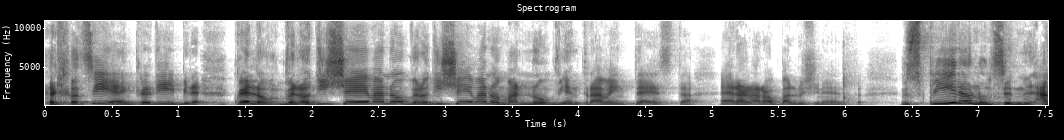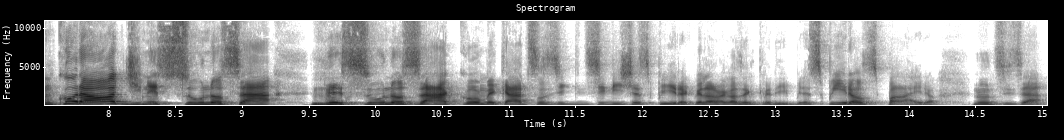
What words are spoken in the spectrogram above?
è così, è incredibile. Quello ve lo dicevano, ve lo dicevano, ma non vi entrava in testa. Era una roba allucinante. Spiro non se... ancora oggi nessuno sa, nessuno sa come cazzo si, si dice Spiro. Quella è una cosa incredibile. Spiro o Spyro, non si sa.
